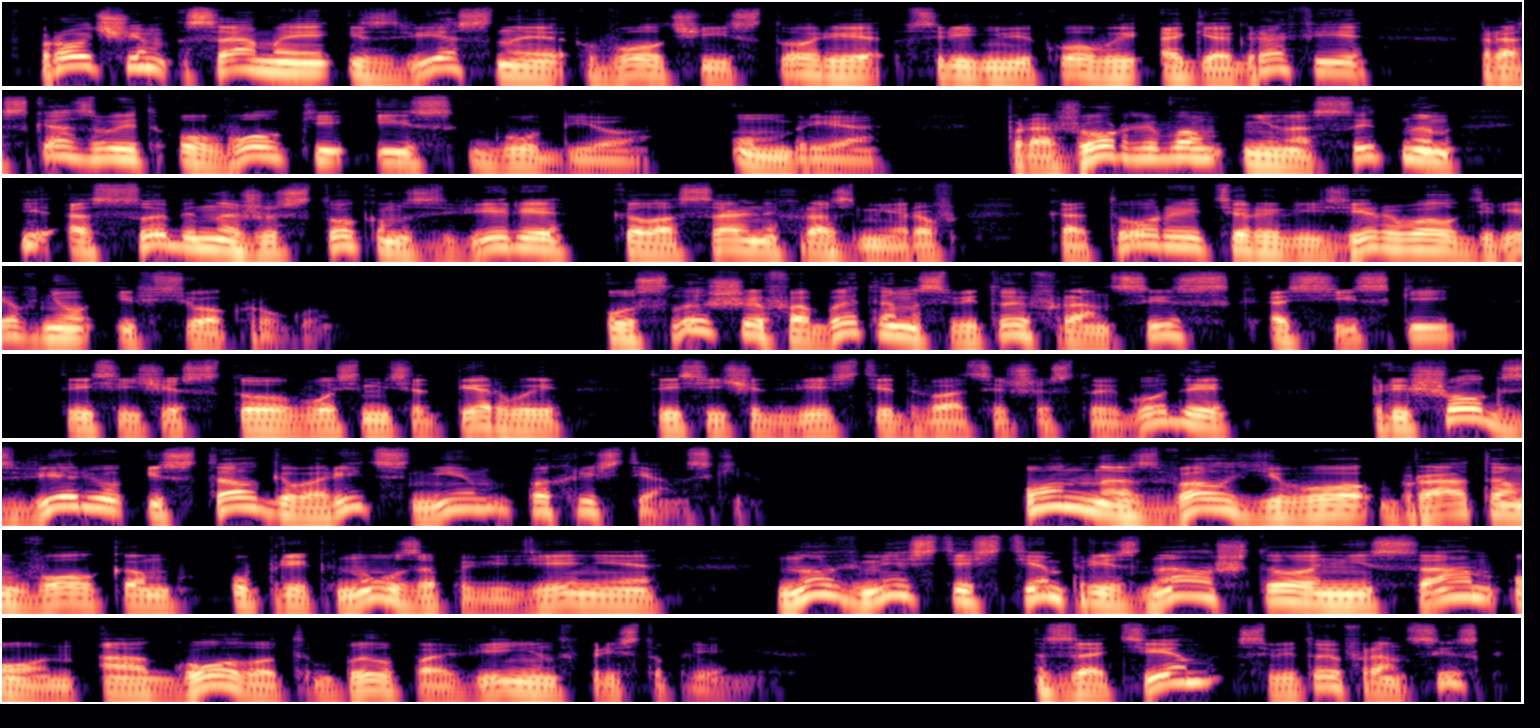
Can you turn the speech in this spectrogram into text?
Впрочем, самая известная волчья история в средневековой агеографии — рассказывает о волке из Губио, Умбрия, прожорливом, ненасытном и особенно жестоком звере колоссальных размеров, который терроризировал деревню и всю округу. Услышав об этом, святой Франциск Осиский 1181-1226 годы пришел к зверю и стал говорить с ним по-христиански. Он назвал его братом-волком, упрекнул за поведение, но вместе с тем признал, что не сам он, а голод был повинен в преступлениях. Затем святой Франциск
